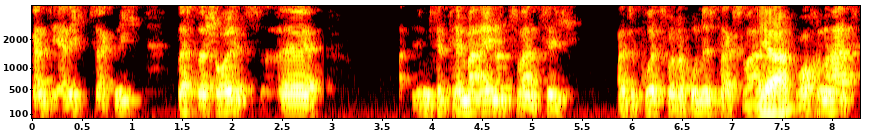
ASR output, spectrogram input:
ganz ehrlich gesagt nicht, dass der Scholz äh, im September 21, also kurz vor der Bundestagswahl, ja. gesprochen hat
